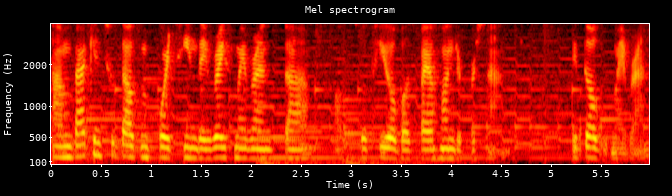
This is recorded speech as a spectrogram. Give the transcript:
Um, back in 2014, they raised my rent uh, to a few of us by 100%. They doubled my rent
